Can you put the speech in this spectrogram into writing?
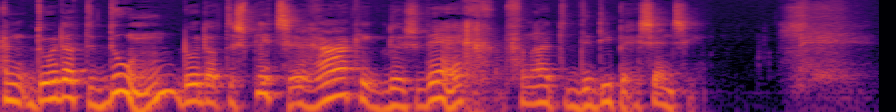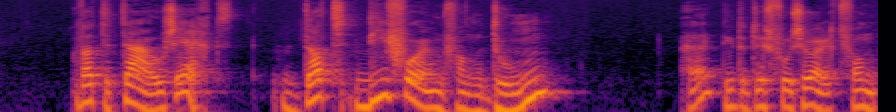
En door dat te doen, door dat te splitsen, raak ik dus weg vanuit de diepe essentie. wat de Tao zegt. Dat die vorm van doen, hè, die er dus voor zorgt van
